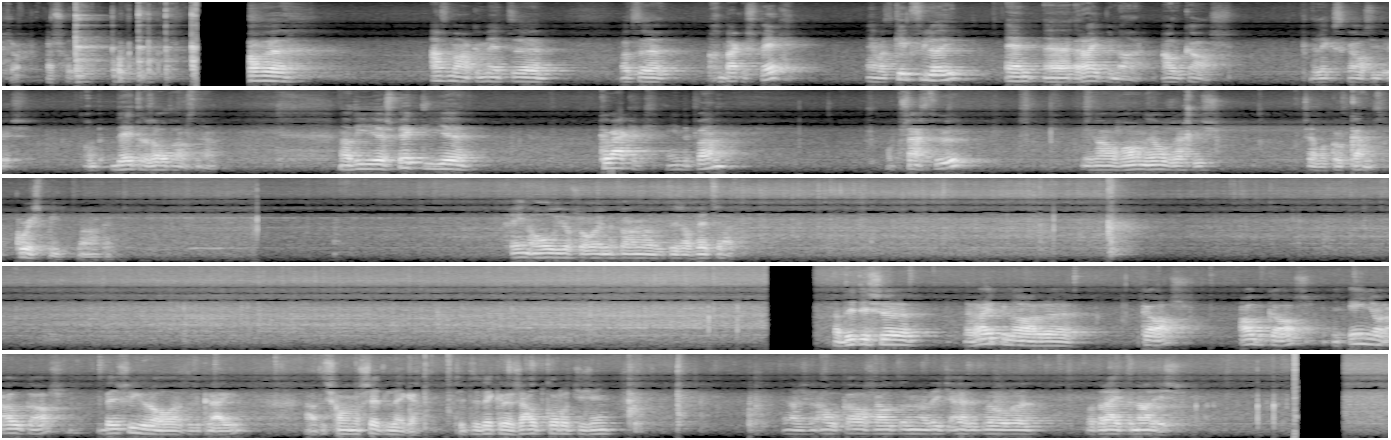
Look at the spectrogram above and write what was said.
Zo, dat is goed. Gaan we afmaken met uh, wat uh, gebakken spek en wat kipfilet en uh, rijpenaar, oude kaas. De lekkerste kaas die er is. Beter dan altijd Amsterdam. Nou die spek die kwak ik in de pan op zacht vuur. Die gaan we gewoon heel zachtjes, zeg maar krokant, crispy maken. Geen olie of zo in de pan, want het is al vetzat. Nou, dit is uh, rijpenaar uh, kaas, oude kaas, een 1 jaar oude kaas, bij de Sliero te krijgen. Nou, het is gewoon ontzettend lekker. Er zitten lekkere zoutkorreltjes in. En als je een oude kaas houdt, dan weet je eigenlijk wel uh, wat rijpenaar is.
